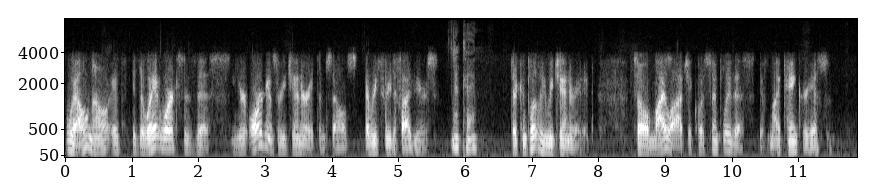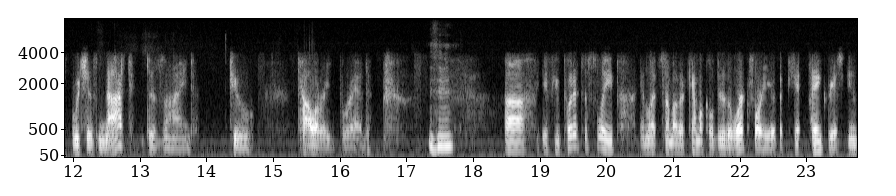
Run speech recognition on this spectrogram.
Well, no. It's it, the way it works is this: your organs regenerate themselves every three to five years. Okay. They're completely regenerated. So my logic was simply this: if my pancreas, which is not designed to tolerate bread, hmm uh, if you put it to sleep and let some other chemical do the work for you, the pancreas, in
